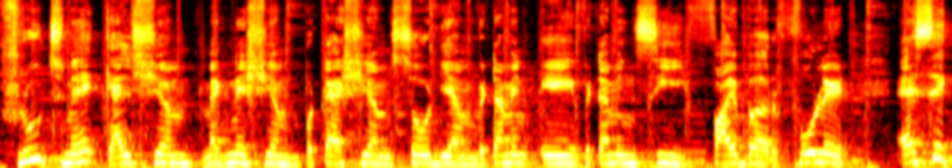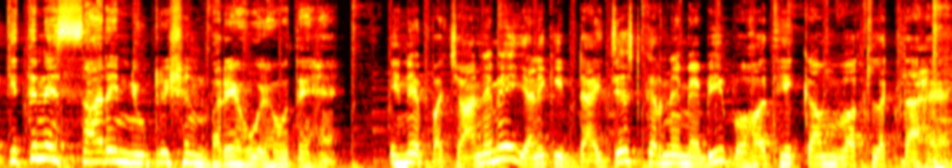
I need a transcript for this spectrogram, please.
फ्रूट्स में calcium magnesium potassium sodium vitamin A vitamin C fibre folate ऐसे कितने सारे न्यूट्रिशन भरे हुए होते हैं? इन्हें पचाने में, यानी कि डाइजेस्ट करने में भी बहुत ही कम वक्त लगता है।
